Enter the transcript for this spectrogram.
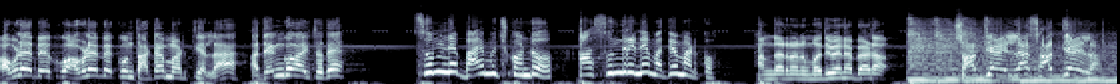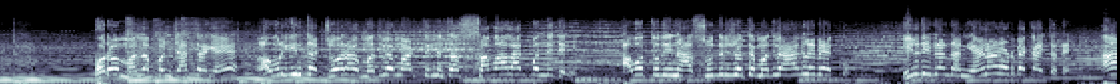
ಅವಳೇ ಬೇಕು ಅವಳೇ ಬೇಕು ಅಂತ ಹಠ ಮಾಡ್ತೀಯಲ್ಲ? ಅದೆಂಗೋ ಆಯ್ತದೆ? ಸುಮ್ನೆ ಬಾಯಿ ಮುಚ್ಕೊಂಡು ಆ ಸುಂದ್ರಿನೇ ಮದುವೆ ಮಾಡ್ಕೊ. ಹಂಗಾರೆ ನನಗೆ ಮದುವೆನೇ ಬೇಡ. ಸಾಧ್ಯ ಇಲ್ಲ ಸಾಧ್ಯ ಇಲ್ಲ. ಬರೋ ಮಲ್ಲಪ್ಪನ ಜಾತ್ರೆಗೆ ಅವ್ರಿಗಿಂತ ಜೋರಾಗಿ ಮದುವೆ ಮಾಡ್ತೀನಿ ಅಂತ ಸವಾಲಾಗಿ ಬಂದಿದ್ದೀನಿ. ಅವತ್ತು ನೀನು ಆ ಸುಂದ್ರಿ ಜೊತೆ ಮದುವೆ ಆಗ್ಲೇಬೇಕು. ಇಲ್ದಿದ್ರೆ ನಾನು ಹೆಣ ನೋಡ್ಬೇಕಾಯ್ತದೆ. ಆ?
